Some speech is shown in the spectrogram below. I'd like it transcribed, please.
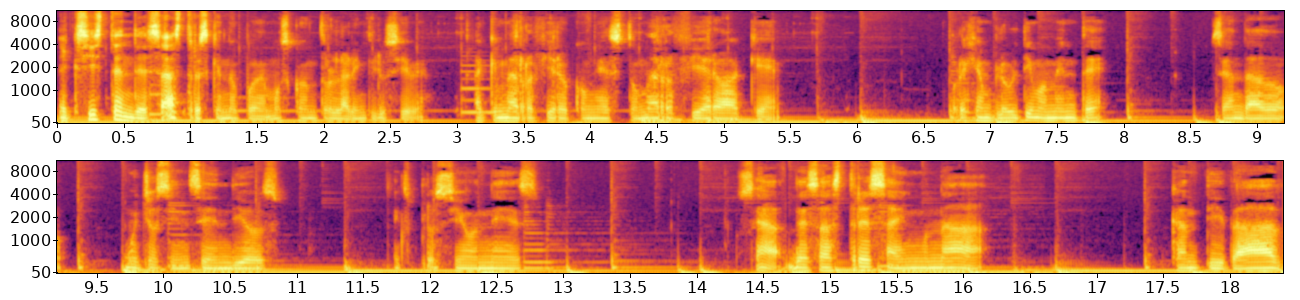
Existen desastres que no podemos controlar inclusive. ¿A qué me refiero con esto? Me refiero a que, por ejemplo, últimamente se han dado muchos incendios, explosiones, o sea, desastres en una cantidad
